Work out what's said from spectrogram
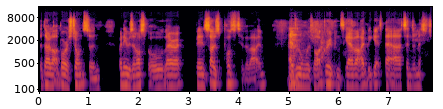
that don't like Boris Johnson, when he was in hospital, they're being so positive about him. Mm. Everyone was like grouping together. I hope he gets better. Send a message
